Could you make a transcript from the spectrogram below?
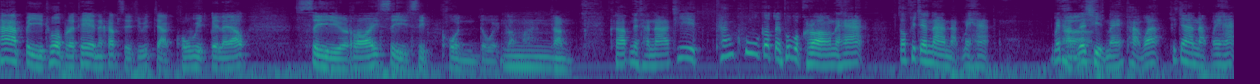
5 ปีทั่วประเทศนะครับเสียชีวิตจากโควิดไปแล้ว 440 คนโดยประมาณครับครับในฐานะที่ทั้งคู่ก็เป็นผู้ปกครองนะฮะต้องพิจารณาหนักไหมฮะไม่ถามอ่าได้ฉีดไหมถามว่าพิจารณาหนักไหมฮะ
